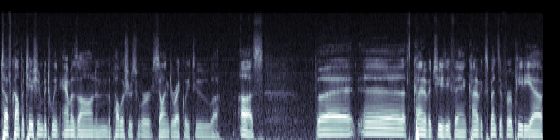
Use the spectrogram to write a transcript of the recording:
tough competition between Amazon and the publishers who are selling directly to uh, us, but uh, that's kind of a cheesy thing. Kind of expensive for a PDF.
